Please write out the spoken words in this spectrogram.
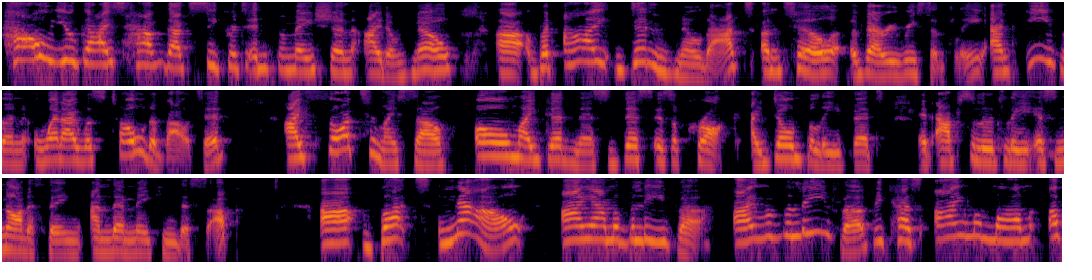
how you guys have that secret information, I don't know. Uh, but I didn't know that until very recently. And even when I was told about it, I thought to myself, oh my goodness, this is a crock. I don't believe it. It absolutely is not a thing. And they're making this up. Uh, but now I am a believer. I'm a believer because I'm a mom of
